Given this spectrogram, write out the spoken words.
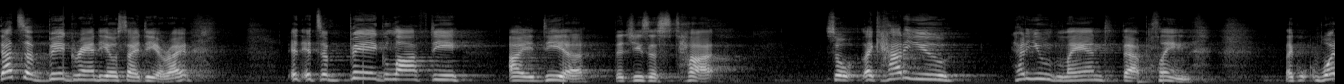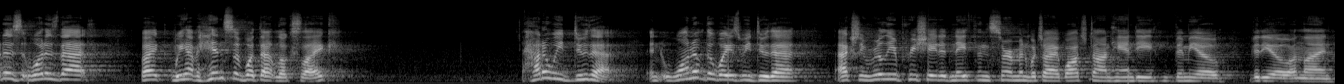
That's a big, grandiose idea, right? It, it's a big, lofty idea that Jesus taught. So, like, how do you how do you land that plane? Like, what is what is that? Like, we have hints of what that looks like. How do we do that? And one of the ways we do that, I actually really appreciated Nathan's sermon, which I watched on Handy Vimeo video online,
